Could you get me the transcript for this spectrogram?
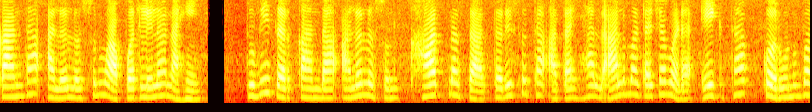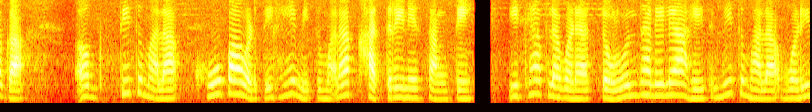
कांदा आलं लसूण वापरलेला नाही. तुम्ही जर कांदा आलं लसूण खात नसाल तरीसुद्धा आता ह्या लाल मठाच्या वड्या एकदा करून बघा. अगदी तुम्हाला खूप आवडतील हे मी तुम्हाला खात्रीने सांगते. इथे आपल्या वड्या तळून झालेल्या आहेत. मी तुम्हाला वडी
